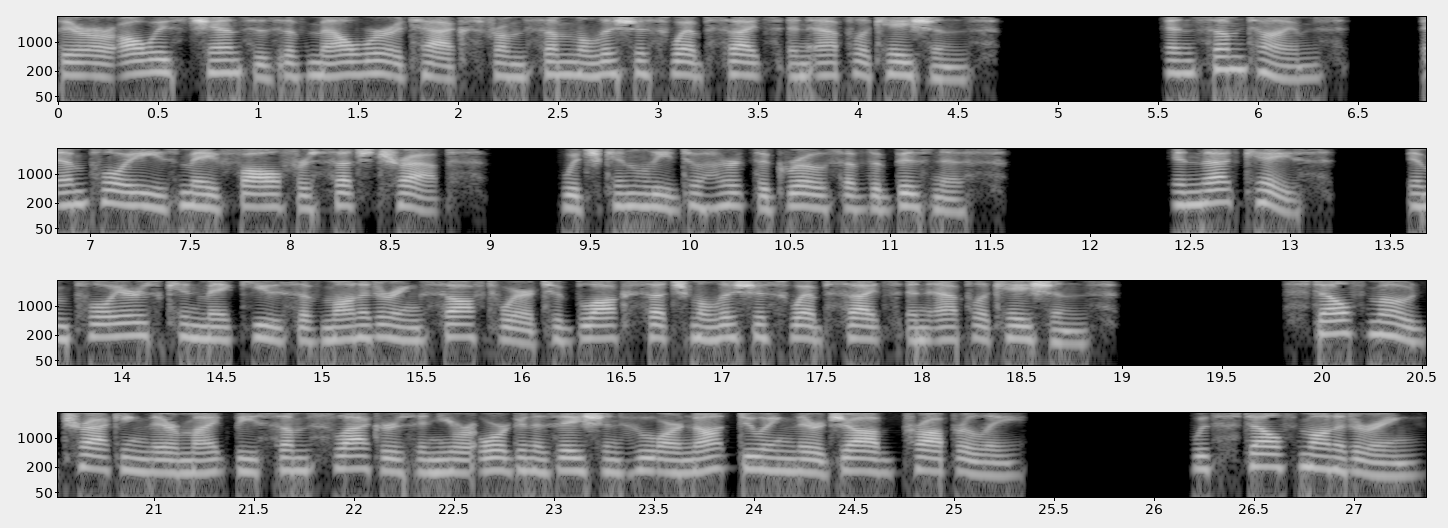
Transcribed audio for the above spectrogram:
there are always chances of malware attacks from some malicious websites and applications. And sometimes, employees may fall for such traps, which can lead to hurt the growth of the business. In that case, employers can make use of monitoring software to block such malicious websites and applications. Stealth mode tracking There might be some slackers in your organization who are not doing their job properly. With stealth monitoring,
